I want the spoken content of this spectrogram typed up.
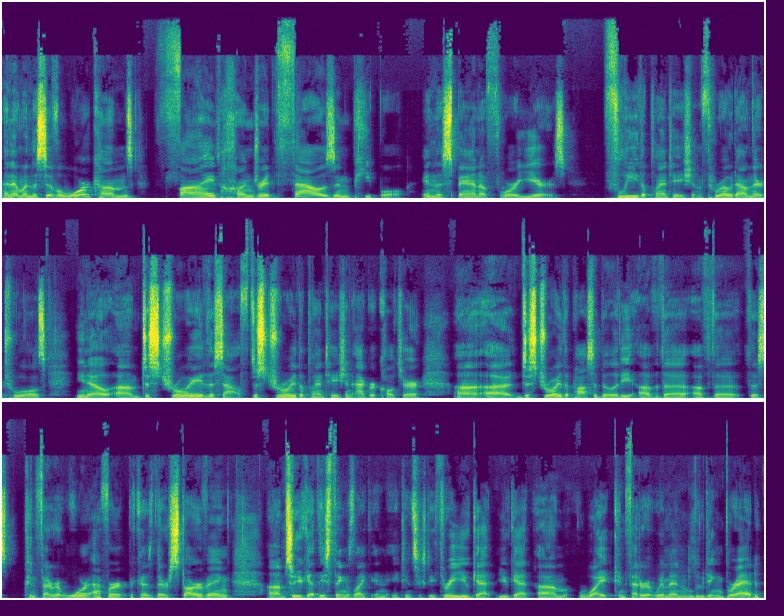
And then when the Civil War comes. 500,000 people in the span of four years flee the plantation, throw down their tools, you know, um, destroy the South, destroy the plantation agriculture, uh, uh, destroy the possibility of the of the the Confederate war effort because they're starving. Um, so you get these things like in 1863, you get you get um, white Confederate women looting bread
